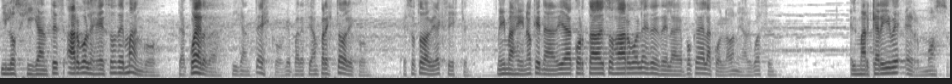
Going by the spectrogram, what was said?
Y los gigantes árboles esos de mango, ¿te acuerdas? Gigantescos, que parecían prehistóricos. Eso todavía existe. Me imagino que nadie ha cortado esos árboles desde la época de la colonia, algo así. El mar Caribe hermoso.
